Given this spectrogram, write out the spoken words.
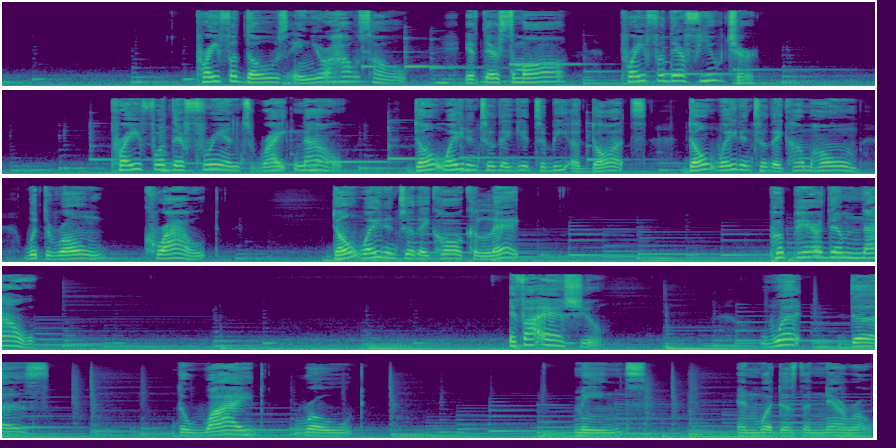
Pray for those in your household. If they're small, pray for their future. Pray for their friends right now. Don't wait until they get to be adults don't wait until they come home with the wrong crowd. Don't wait until they call collect. Prepare them now. If I ask you, what does the wide road means and what does the narrow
